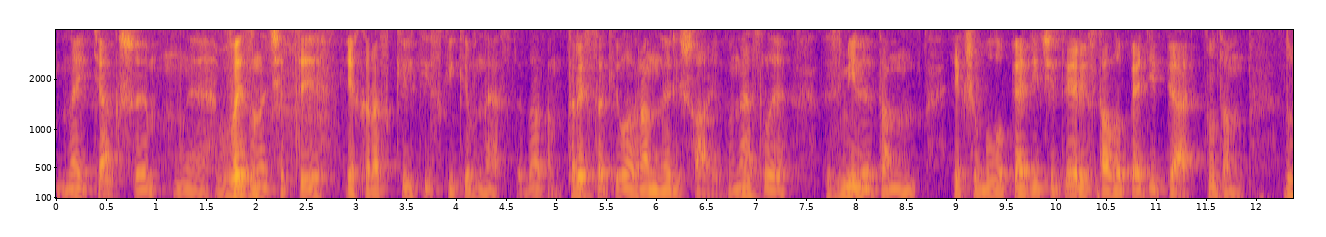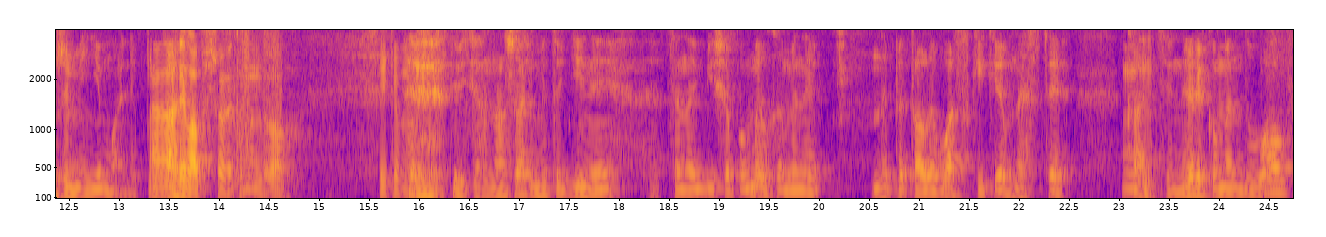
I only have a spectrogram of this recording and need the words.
найтягше е, визначити якраз кількість, скільки внести. Да? Там 300 кг не рішають. Внесли зміни, там, якщо було 5,4, стало 5,5. Ну там дуже мінімальні. А Поки- Грилап що рекомендував? Скільки вносили? Дивіться, на жаль, ми тоді не. Це найбільша помилка. Ми не, не питали вас, скільки внести кальцію. Не рекомендував.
